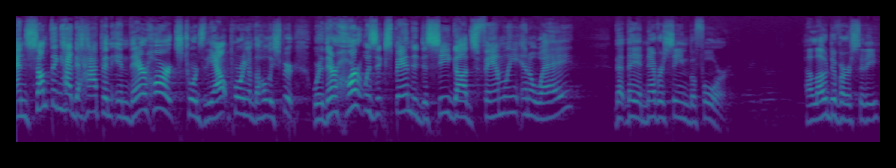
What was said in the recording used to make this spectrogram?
And something had to happen in their hearts towards the outpouring of the Holy Spirit, where their heart was expanded to see God's family in a way that they had never seen before. Hello, diversity.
